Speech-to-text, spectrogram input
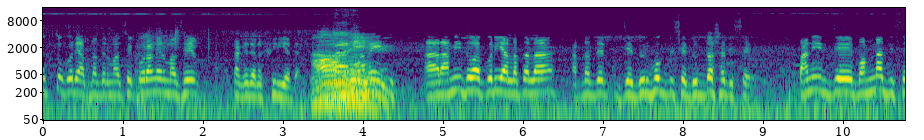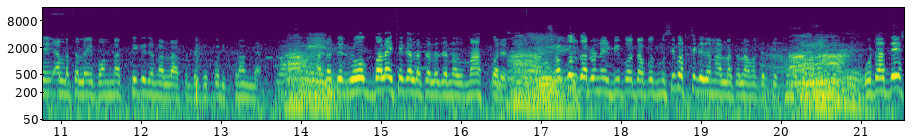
মুক্ত করে আপনাদের মাঝে কোরআনের মাঝে তাকে যেন ফিরিয়ে দেন। আর আমি দোয়া করি আল্লাহ তালা আপনাদের যে দুর্ভোগ দিছে দুর্দশা দিছে পানির যে বন্যা দিছে আল্লাহ তালা এই বন্যার থেকে যেন আল্লাহ আপনাদেরকে পরিত্রাণ দেন। আপনাদের রোগ বালাই থেকে আল্লাহ তালা যেন মাফ করেন। সকল ধরনের বিপদ আপদ মুসিবত থেকে যেন আল্লাহ তালা আমাদেরকে গোটা দেশ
